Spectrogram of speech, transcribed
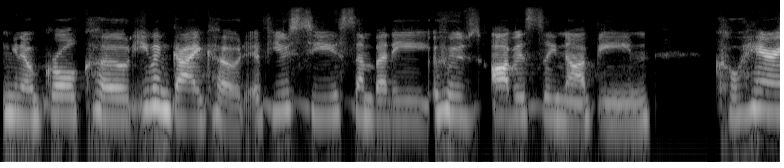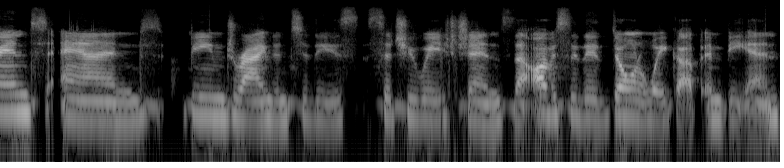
you know girl code even guy code if you see somebody who's obviously not being coherent and being dragged into these situations that obviously they don't wake up and be in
